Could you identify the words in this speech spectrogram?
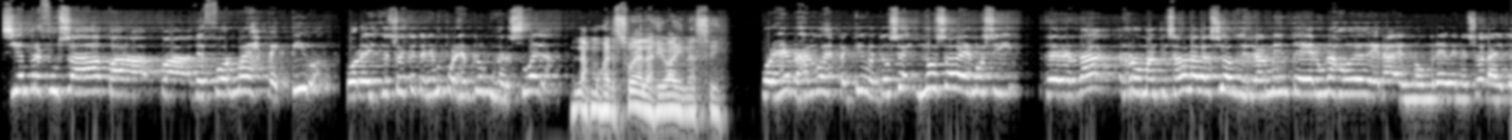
siempre fue usada para, pa- de forma despectiva. Por eso es que tenemos, por ejemplo, mujerzuela. Las mujerzuelas y vainas, sí. Por ejemplo, es algo despectivo. Entonces, no sabemos si de verdad romantizaron la versión y realmente era una jodedera el nombre de Venezuela. Y que,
